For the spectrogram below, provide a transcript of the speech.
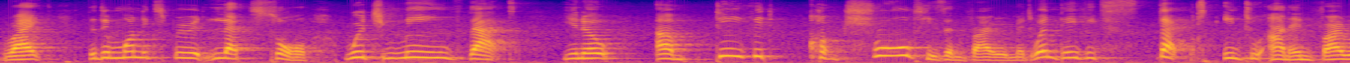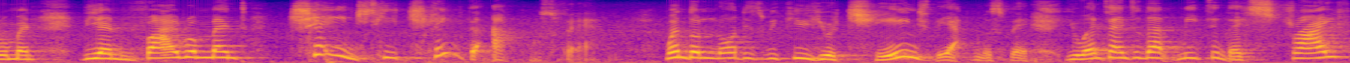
right? The demonic spirit left Saul, which means that you know, um, David controlled his environment. When David stepped into an environment, the environment changed. He changed the atmosphere. When the Lord is with you, you change the atmosphere. You enter into that meeting, there's strife.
